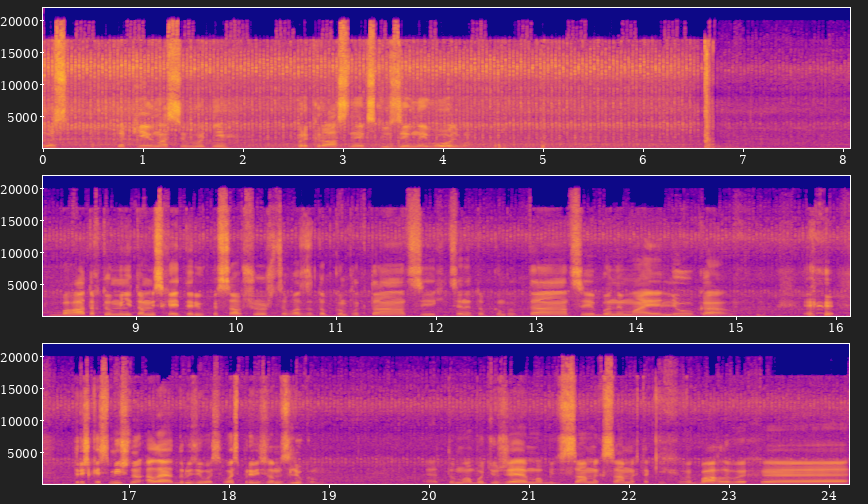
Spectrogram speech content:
Ось такий у нас сьогодні прекрасний ексклюзивний Volvo. Багато хто мені там із хейтерів писав, що ж це у вас за топ-комплектації, це не топ-комплектації, бо немає люка. Трішки смішно, але, друзі, ось ось привіз вам з люком. Е, То, мабуть, вже мабуть, самих-самих таких вибагливих е-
